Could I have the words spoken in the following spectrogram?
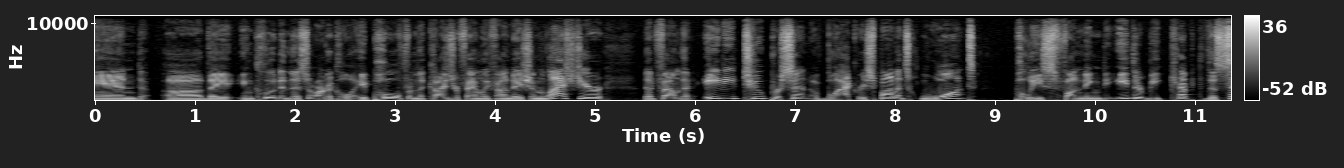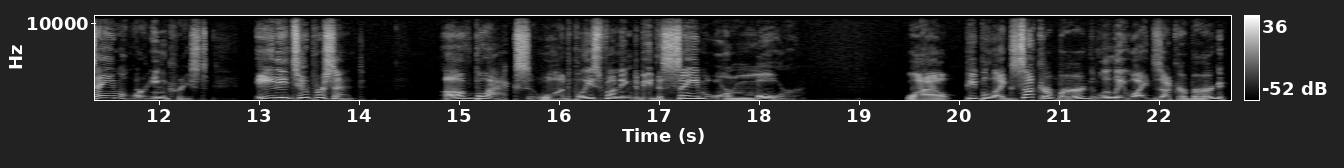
And uh, they include in this article a poll from the Kaiser Family Foundation last year that found that 82% of black respondents want police funding to either be kept the same or increased. 82% of blacks want police funding to be the same or more. While people like Zuckerberg, Lily White Zuckerberg,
